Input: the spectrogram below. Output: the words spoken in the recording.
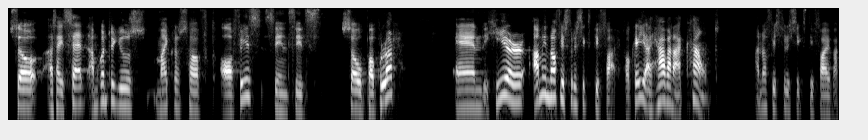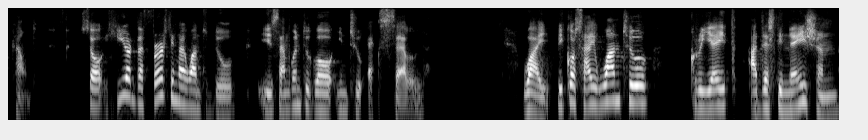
So as I said, I'm going to use Microsoft Office since it's so popular. And here, I'm in Office 365, okay? I have an account, an Office 365 account. So here, the first thing I want to do is I'm going to go into Excel. Why? Because I want to create a destination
